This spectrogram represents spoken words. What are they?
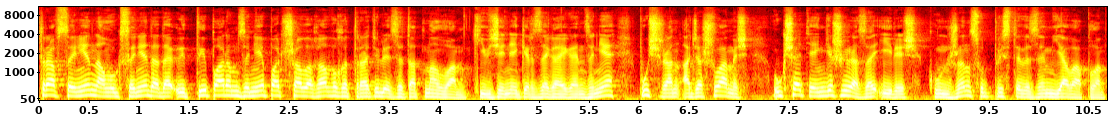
Травсыне, налуксыне дада ытты парымзыне патшалыға вғытра тюлезе татмалла. Кивжене керзегайганзыне пушран ажашламыш. Укша тенге шираза иреш. Кунжын суд приставезем явапла.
